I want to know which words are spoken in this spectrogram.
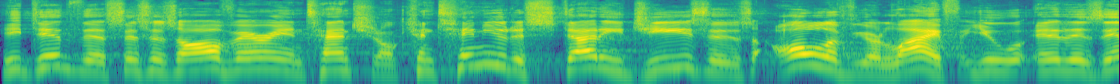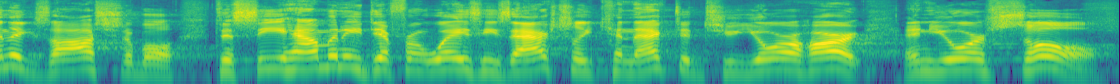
He did this. This is all very intentional. Continue to study Jesus all of your life. You, it is inexhaustible to see how many different ways he's actually connected to your heart and your soul.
